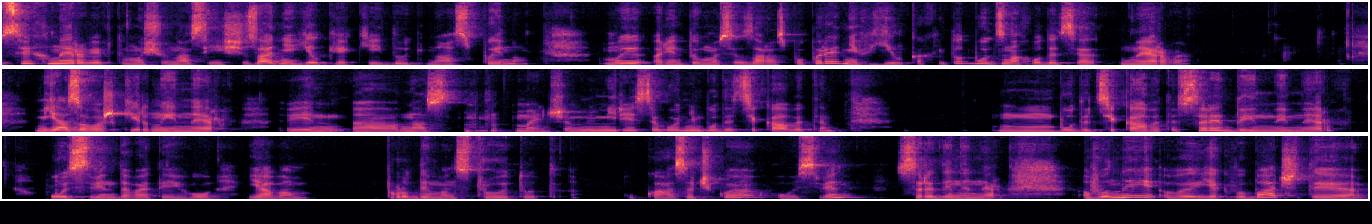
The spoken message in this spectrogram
цих нервів, тому що у нас є ще задні гілки, які йдуть на спину. Ми орієнтуємося зараз по передніх гілках, і тут будуть знаходитися нерви. М'язово-шкірний нерв, він е, нас в меншому мірі сьогодні буде цікавити. Буде цікавити серединний нерв. Ось він, давайте його, я вам продемонструю тут указочкою. Ось він, серединний нерв. Вони, ви, як ви бачите,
